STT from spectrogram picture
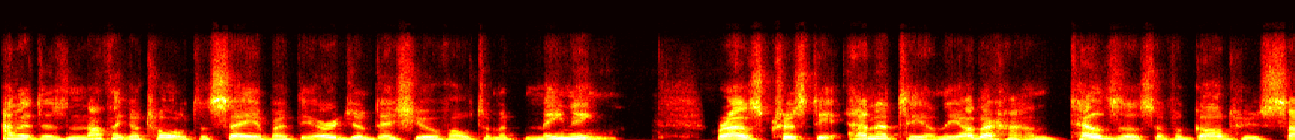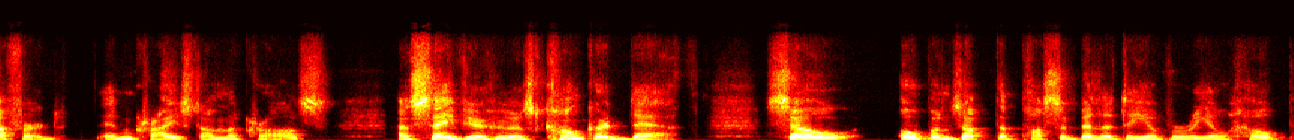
and it has nothing at all to say about the urgent issue of ultimate meaning. Whereas Christianity, on the other hand, tells us of a God who suffered in Christ on the cross, a Savior who has conquered death, so opens up the possibility of real hope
